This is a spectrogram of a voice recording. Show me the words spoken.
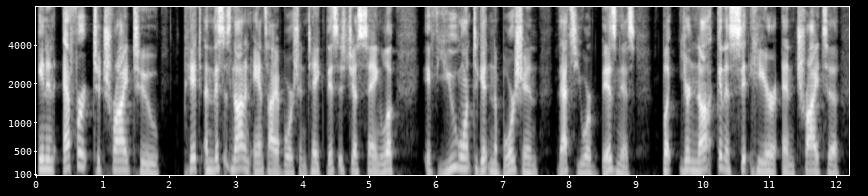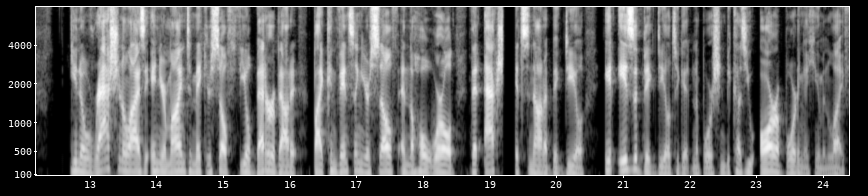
In an effort to try to pitch, and this is not an anti abortion take, this is just saying, look, if you want to get an abortion, that's your business. But you're not going to sit here and try to you know, rationalize it in your mind to make yourself feel better about it by convincing yourself and the whole world that actually it's not a big deal. It is a big deal to get an abortion because you are aborting a human life.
